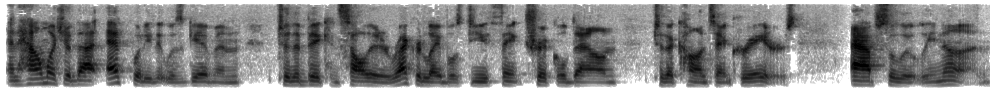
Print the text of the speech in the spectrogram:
And how much of that equity that was given to the big consolidated record labels do you think trickled down to the content creators? Absolutely none.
